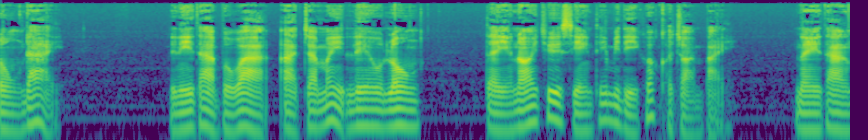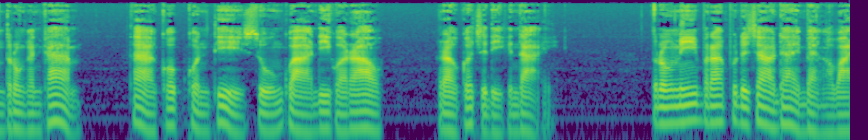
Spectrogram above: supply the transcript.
ลงได้ ทีนี้ถ้าเผื่อว่าอาจจะไม่เลวลง แต่อย่างน้อยชื่อเสียงที่ไม่ดีก็ขจรไป ในทางตรงกันข้าม ถ้าคบคนที่สูงกว่าดีกว่าเรา เราก็จะดีขึ้นได้ ตรงนี้พระพุทธเจ้าได้แบ่งเอาไว้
